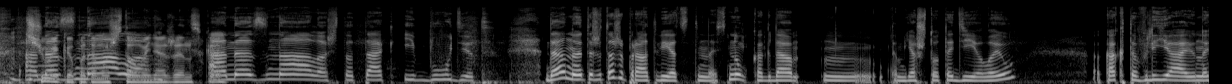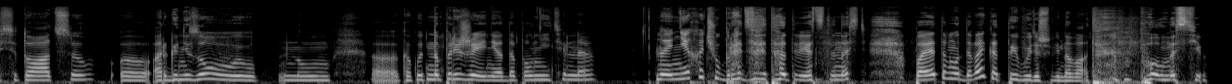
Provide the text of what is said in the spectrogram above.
она Чуйка, потому что у знала, меня женская. она знала, что так и будет. да, но это же тоже про ответственность. Ну, когда там я что-то делаю, как-то влияю на ситуацию, э, организовываю ну, э, какое-то напряжение дополнительное. Но я не хочу брать за это ответственность. Поэтому давай-ка ты будешь виноват полностью.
